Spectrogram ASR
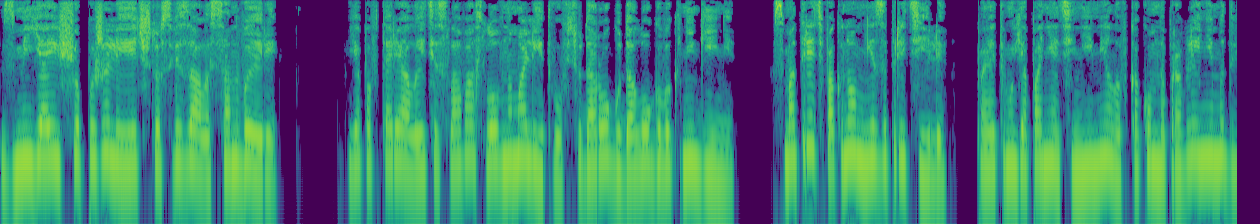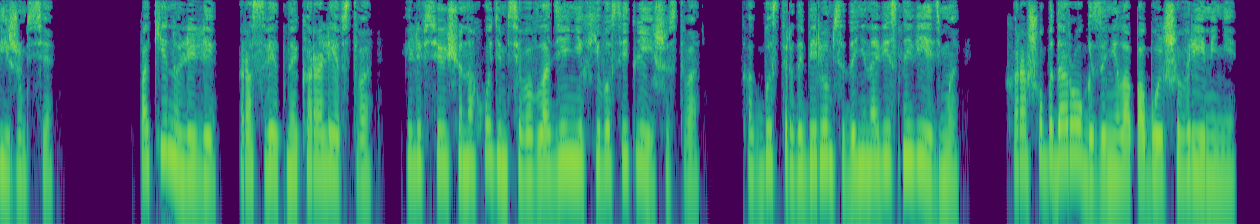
Змея еще пожалеет, что связалась с Анвери. Я повторяла эти слова словно молитву всю дорогу до логова княгини. Смотреть в окно мне запретили, поэтому я понятия не имела, в каком направлении мы движемся. Покинули ли рассветное королевство или все еще находимся во владениях его светлейшества? Как быстро доберемся до ненавистной ведьмы. Хорошо бы дорога заняла побольше времени.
